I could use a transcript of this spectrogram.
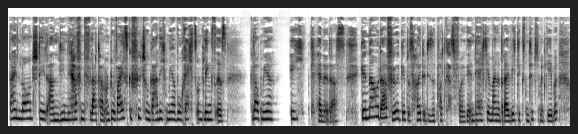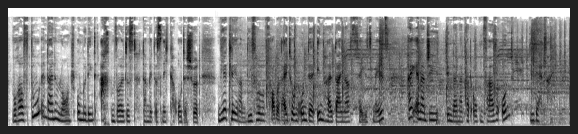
Dein Launch steht an, die Nerven flattern und du weißt gefühlt schon gar nicht mehr, wo rechts und links ist. Glaub mir, ich kenne das. Genau dafür gibt es heute diese Podcast-Folge, in der ich dir meine drei wichtigsten Tipps mitgebe, worauf du in deinem Launch unbedingt achten solltest, damit es nicht chaotisch wird. Wir klären die Vorbereitung und der Inhalt deiner Sales-Mails, High Energy in deiner Cut-Open-Phase und die Deadline.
